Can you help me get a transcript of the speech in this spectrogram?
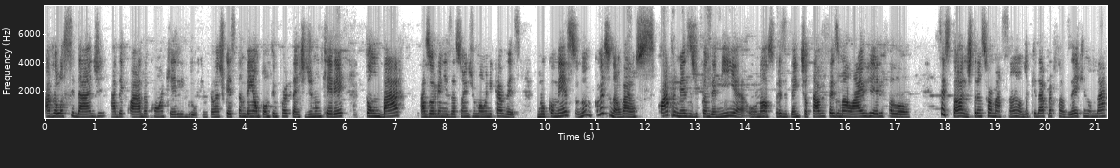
a velocidade adequada com aquele grupo. Então, acho que esse também é um ponto importante, de não querer tombar as organizações de uma única vez. No começo, no começo não, vai, uns quatro meses de pandemia, o nosso presidente Otávio fez uma live e ele falou essa história de transformação, de que dá para fazer, que não dá.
